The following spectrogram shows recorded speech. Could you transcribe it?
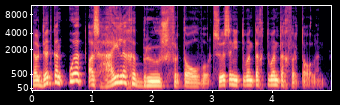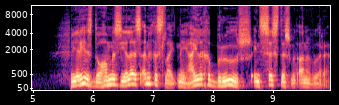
Nou dit kan ook as heilige broers vertaal word, soos in die 2020 vertaling. Weereens dames, julle is ingesluit, nê, heilige broers en susters met ander woorde.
